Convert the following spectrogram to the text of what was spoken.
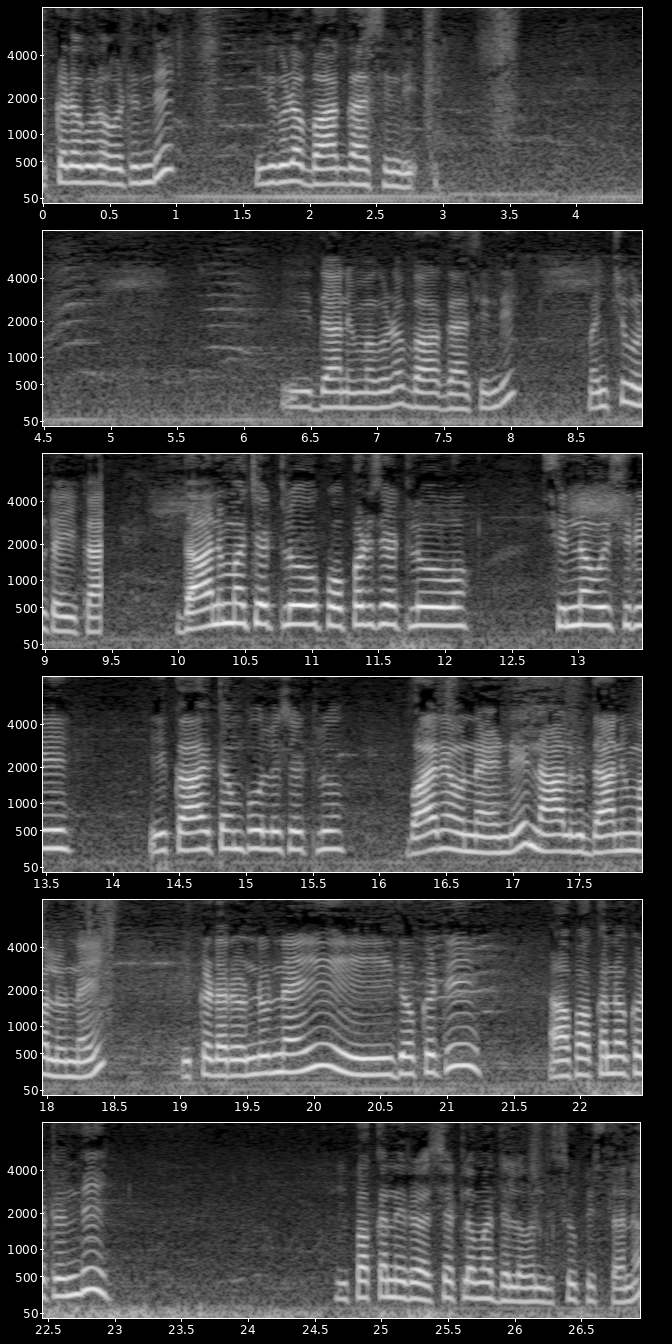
ఇక్కడ కూడా ఒకటి ఉంది. ఇది కూడా బాగా కాసింది. ఈ దానిమ్మ కూడా బాగా కాసింది. మంచిగా ఉంటాయి ఈ కా దానిమ్మ చెట్లు పొప్పడి చెట్లు చిన్న ఉసిరి ఈ కాగితం పూల చెట్లు. బాగానే ఉన్నాయండి. నాలుగు దానిమ్మలు ఉన్నాయి. ఇక్కడ రెండు ఉన్నాయి. ఇదొకటి ఆ పక్కన ఒకటి ఉంది. ఈ పక్కన చెట్ల మధ్యలో ఉంది. చూపిస్తాను.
